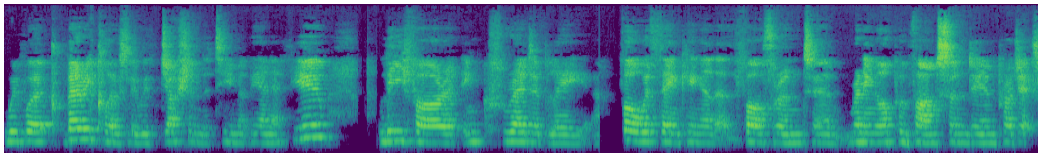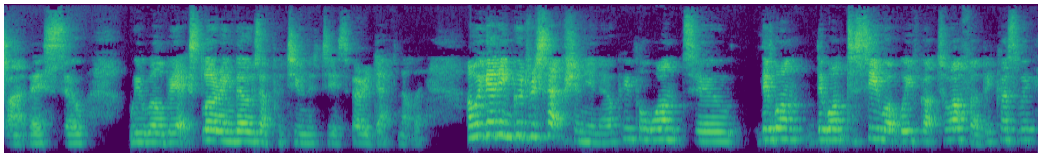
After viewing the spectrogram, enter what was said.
we've worked very closely with Josh and the team at the NFU. Leaf are incredibly uh, forward thinking and at the forefront, um, running Open Farm Sunday and projects like this. So we will be exploring those opportunities very definitely. And we're getting good reception, you know, people want to, they want, they want to see what we've got to offer because we,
